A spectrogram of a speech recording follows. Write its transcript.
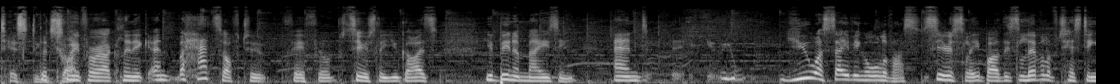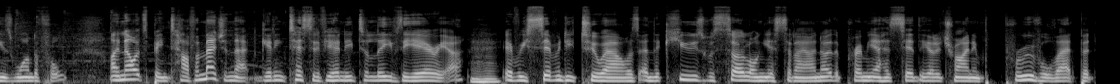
testing the site. 24 hour clinic. And hats off to Fairfield. Seriously, you guys, you've been amazing. And uh, you, you are saving all of us, seriously, by this level of testing is wonderful. I know it's been tough. Imagine that, getting tested if you need to leave the area Mm-hmm. every 72 hours. And the queues were so long yesterday. I know the Premier has said they're going to try and improve all that. But,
